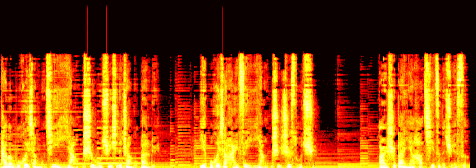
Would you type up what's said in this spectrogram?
他们不会像母亲一样事无巨细的照顾伴侣，也不会像孩子一样只知索取，而是扮演好妻子的角色，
